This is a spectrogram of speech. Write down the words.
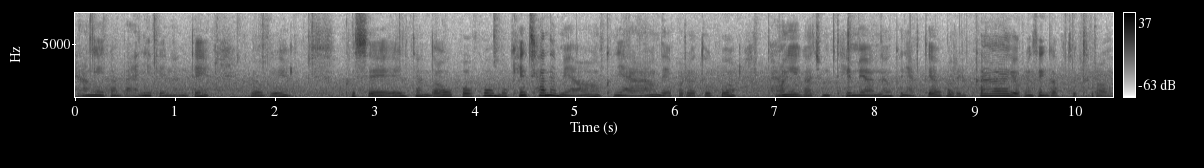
방해가 많이 되는데 여기 글쎄 일단 넣어보고 뭐 괜찮으면 그냥 내버려두고 방해가 좀 되면은 그냥 떼어버릴까 이런 생각도 들어요.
